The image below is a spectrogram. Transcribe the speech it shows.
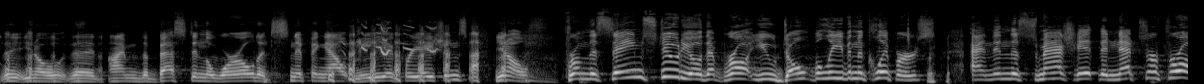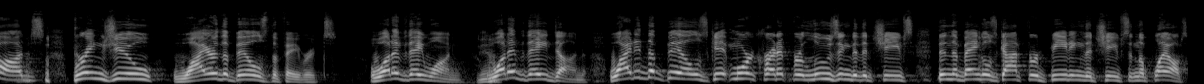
the, you know, that I'm the best in the world at sniffing out media creations. You know, from the same studio that brought you Don't Believe in the Clippers, and then the smash hit The Nets Are Frauds brings you Why Are the Bills the favorites? What have they won? Yeah. What have they done? Why did the Bills get more credit for losing to the Chiefs than the Bengals got for beating the Chiefs in the playoffs?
